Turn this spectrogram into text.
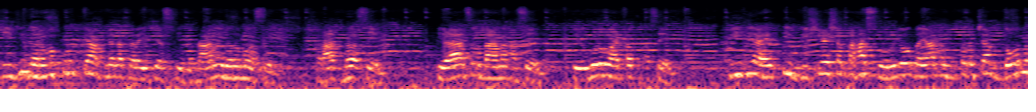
जी जी धर्मकृत्य आपल्याला करायची असतील दानधर्म असेल श्राद्ध असेल तिळाचं दान असेल तिळगुळ वाटप असेल ही जी आहे ती विशेषतः सूर्योदयानंतरच्या दोन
